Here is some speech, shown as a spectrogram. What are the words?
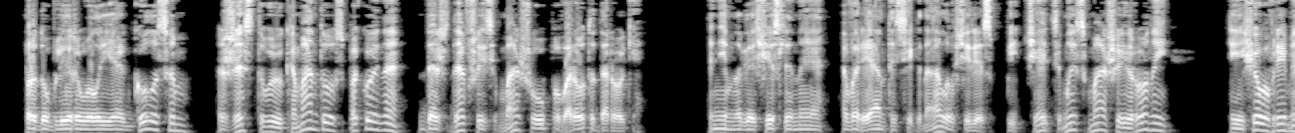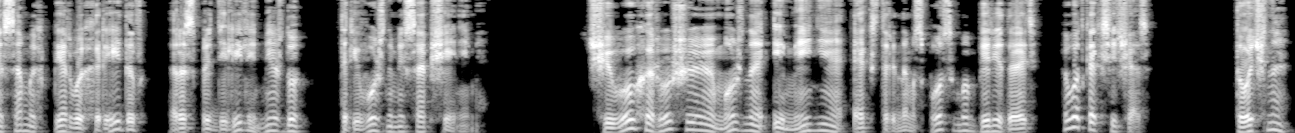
– продублировал я голосом жестовую команду, спокойно дождавшись Машу у поворота дороги. Немногочисленные варианты сигналов через печать мы с Машей и Роной еще во время самых первых рейдов распределили между тревожными сообщениями. Чего хорошее можно и менее экстренным способом передать, вот как сейчас. Точно,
